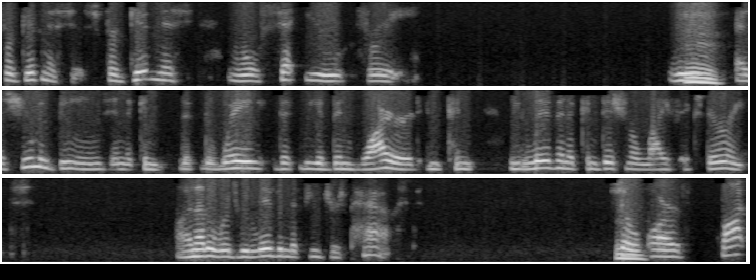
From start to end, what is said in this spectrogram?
forgiveness is. Forgiveness will set you free we mm. as human beings in the, con- the the way that we have been wired and can we live in a conditional life experience in other words we live in the future's past so mm. our thought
